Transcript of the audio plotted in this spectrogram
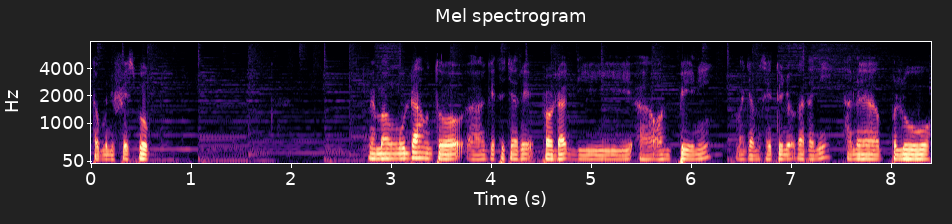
ataupun di Facebook. Memang mudah untuk uh, kita cari produk di uh, OnPay ni macam saya tunjukkan tadi. Anda perlu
